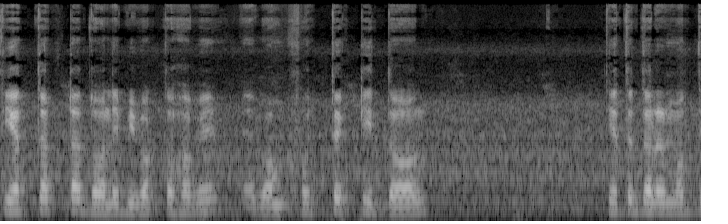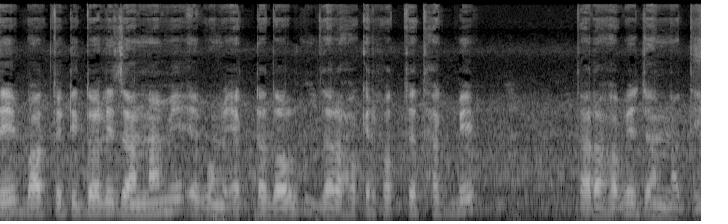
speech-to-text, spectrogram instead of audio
তিয়াত্তরটা দলে বিভক্ত হবে এবং প্রত্যেকটি দল, তিয়াত্তর দলের মধ্যে বাহাত্তরটি দলই জান্নামে এবং একটা দল যারা হকের পথে থাকবে, তারা হবে জান্নাতি।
